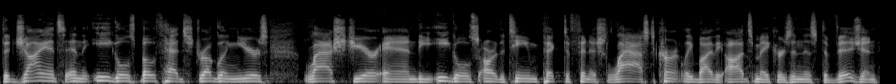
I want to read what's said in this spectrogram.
The Giants and the Eagles both had struggling years last year, and the Eagles are the team picked to finish last currently by the odds makers in this division.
